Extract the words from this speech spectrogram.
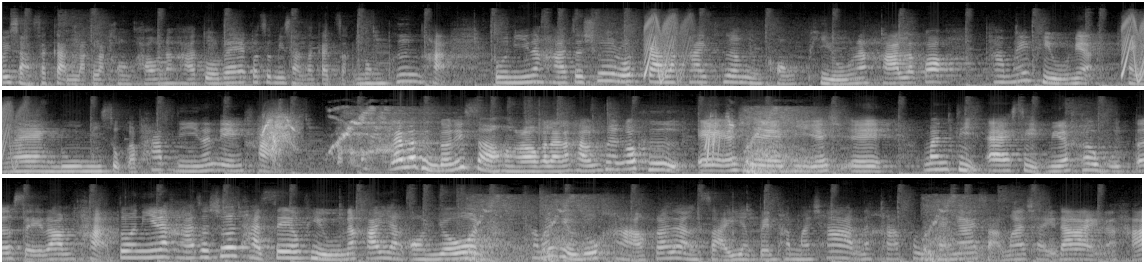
ยสารสกัดหลักๆของเขานะคะ ตัวแรกก็จะมีสารสกัดจากนมผึ้งค่ะ ตัวนี้นะคะจะช่วยลดการระคายเคืองของผิวนะคะ แล้วก็ทำให้ผิวเนี่ยแข็งแรงดูมีสุขภาพดีนั่นเองค่ะ และมาถึงตัวที่ 2 ของเรากันแล้วนะคะ เพื่อนๆก็คือ AHA BHA Multi Acid Miracle Booster Serum ค่ะ ตัวนี้นะคะจะช่วยผัดเซลล์ผิวนะคะ อย่างอ่อนโยนทำให้ผิวดูขาวกระจ่างใสอย่างเป็นธรรมชาตินะคะ คนใช้ง่ายสามารถใช้ได้นะคะ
